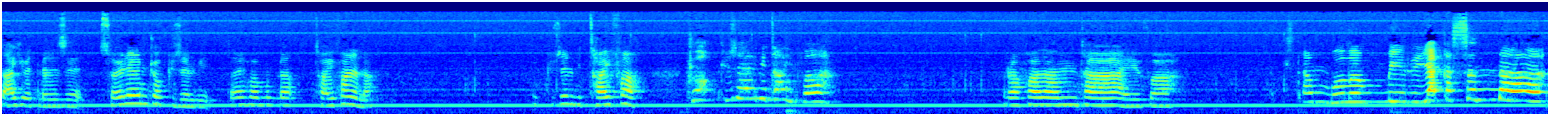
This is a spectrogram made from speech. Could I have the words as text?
takip etmenizi söylerim. Çok güzel bir tayfa burada. Tayfa ne lan? Çok güzel bir tayfa. Çok güzel bir tayfa. Rafadan tayfa. İstanbul'un bir yakasında.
